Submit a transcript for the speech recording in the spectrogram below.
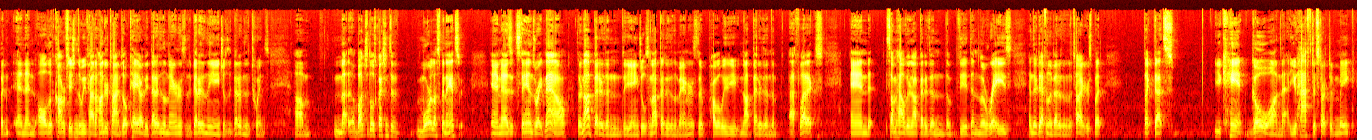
But and then all the conversations that we've had a hundred times. Okay, are they better than the Mariners? Are they better than the Angels? Are they better than the Twins? Um, a bunch of those questions have more or less been answered. And as it stands right now, they're not better than the Angels, not better than the Mariners, they're probably not better than the Athletics, and somehow they're not better than the, the than the Rays, and they're definitely better than the Tigers. But like that's you can't go on that. You have to start to make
